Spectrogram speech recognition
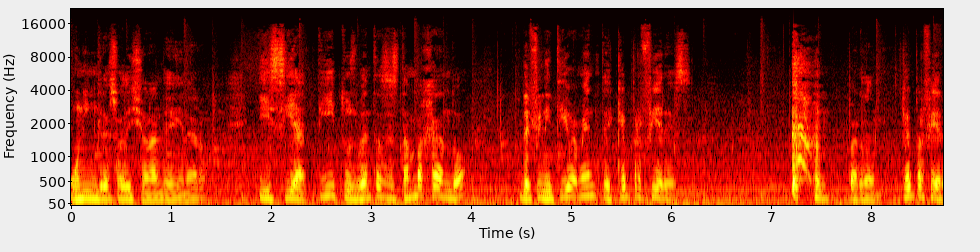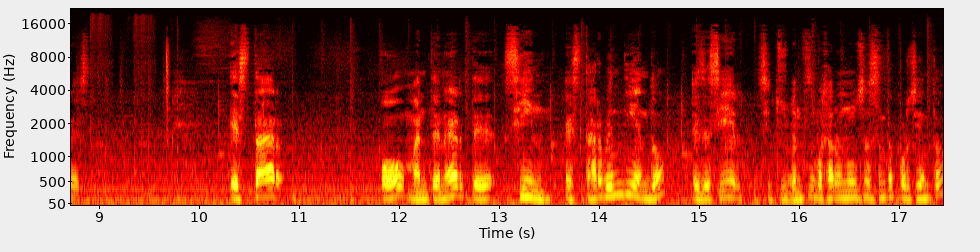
un ingreso adicional de dinero. Y si a ti tus ventas están bajando, definitivamente, ¿qué prefieres? Perdón, ¿qué prefieres? Estar o mantenerte sin estar vendiendo, es decir, si tus ventas bajaron un 60%,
